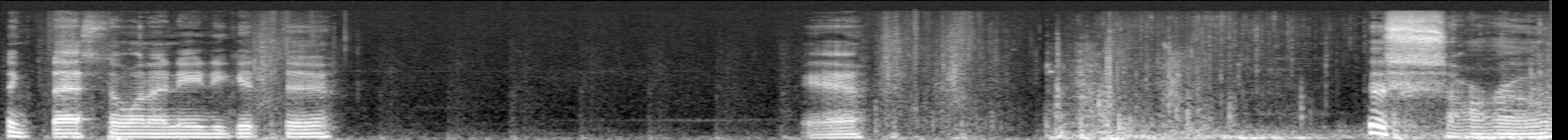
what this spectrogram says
I think that's the one I need to get to. Yeah. The sorrow.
